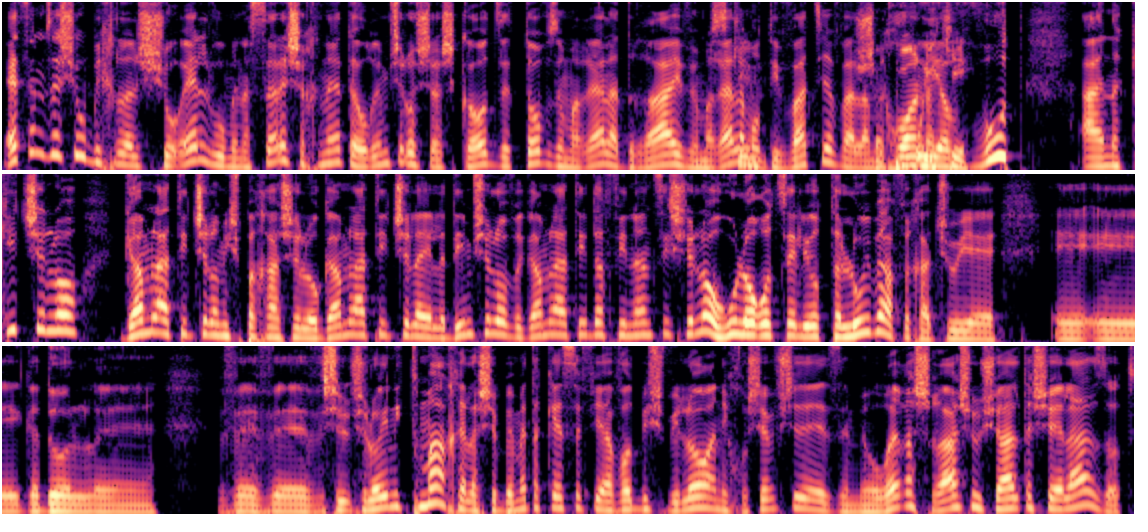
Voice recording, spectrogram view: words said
עצם זה שהוא בכלל שואל והוא מנסה לשכנע את ההורים שלו שהשקעות זה טוב, זה מראה על הדרייב ומראה על מסכים. המוטיבציה ועל שאפו ענקי. המחויבות הענקית שלו, גם לעתיד של המשפחה שלו, גם לעתיד של הילדים שלו וגם לעתיד הפיננסי שלו. הוא לא רוצה להיות תלוי באף אחד שהוא יהיה אה, אה, גדול. אה, ושלא יהיה נתמך, אלא שבאמת הכסף יעבוד בשבילו, אני חושב שזה מעורר השראה שהוא שאל את השאלה הזאת.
